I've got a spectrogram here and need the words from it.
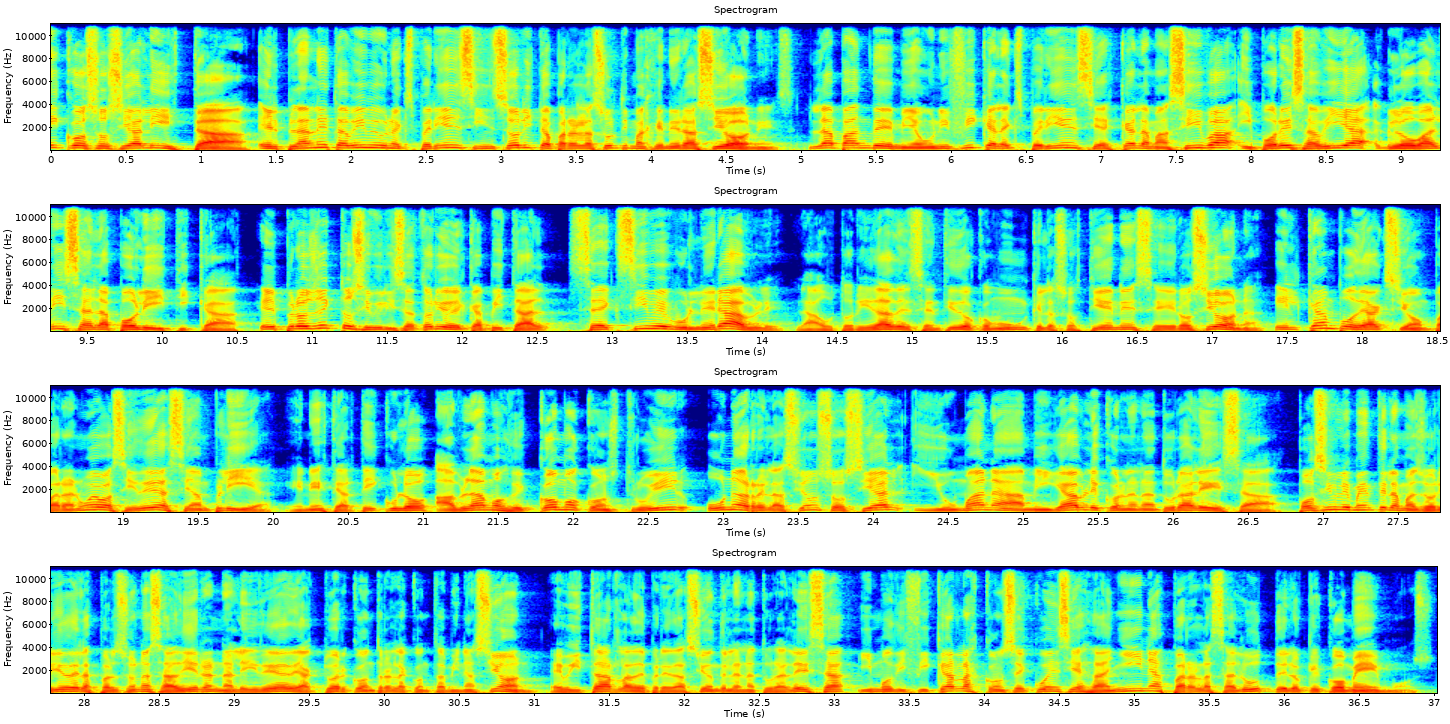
ecosocialista. El planeta vive una experiencia insólita para las últimas generaciones. La pandemia unifica la experiencia a escala masiva y por esa vía globaliza la política. El proyecto civilizatorio del capital se exhibe vulnerable. La autoridad del sentido común que lo sostiene se erosiona. El campo de acción para nuevas ideas se amplía. En este artículo hablamos de cómo construir una relación social y humana amigable con la naturaleza. Posiblemente la mayoría de las personas adhieran a la idea de actuar contra la contaminación, evitar la depredación de la naturaleza y modificar las consecuencias dañinas para la salud de lo que comemos.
